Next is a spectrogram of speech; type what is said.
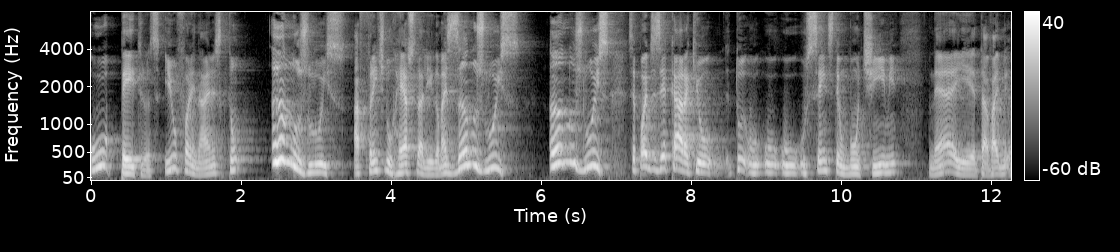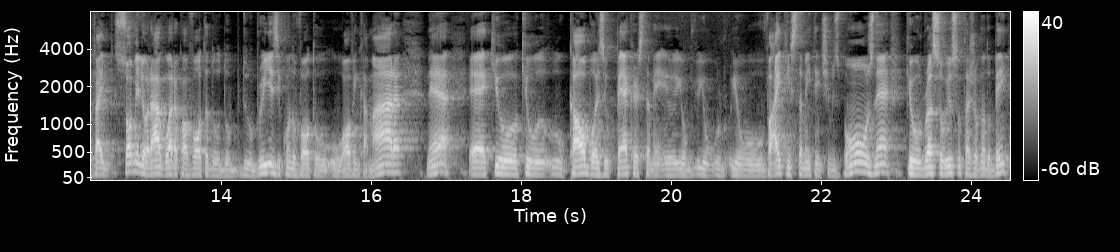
o Patriots e o 49ers, que estão anos-luz à frente do resto da liga, mas anos-luz. Anos-luz. Você pode dizer, cara, que o, o, o, o Saints tem um bom time, né? E tá, vai, vai só melhorar agora com a volta do, do, do Breeze quando volta o, o Alvin Kamara, né? É, que o, que o, o Cowboys e o Packers também, e o, e o, e o Vikings também tem times bons, né? Que o Russell Wilson tá jogando bem.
